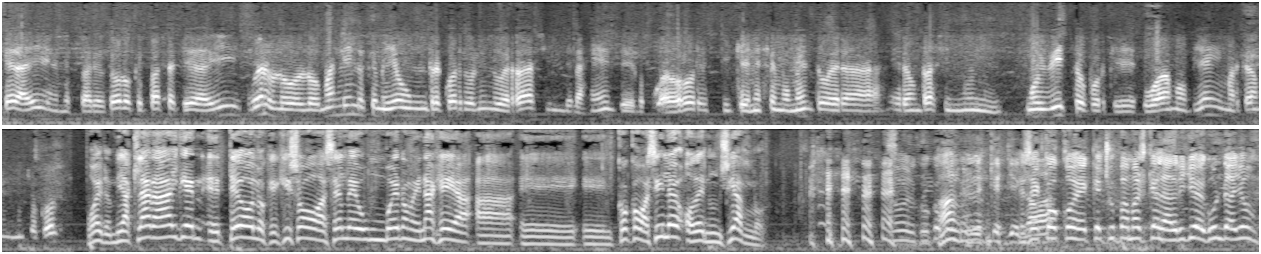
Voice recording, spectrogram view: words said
queda ahí en el vestuario, todo lo que pasa queda ahí. Bueno, lo, lo más lindo es que me dio un recuerdo lindo de Racing, de la gente, de los jugadores, y que en ese momento era, era un Racing muy, muy visto porque jugábamos bien y marcábamos muchos goles. Bueno, me aclara alguien, eh, Teo, lo que quiso hacerle un buen homenaje a, a, eh, el Coco Basile o denunciarlo. No, el coco, Ah, ese, que ese llegaba- coco es que chupa más que el ladrillo de Gunda, yo.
